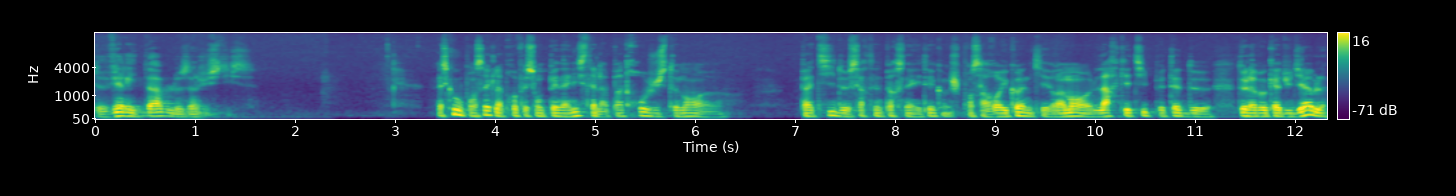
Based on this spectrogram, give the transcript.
de véritables injustices. Est-ce que vous pensez que la profession de pénaliste, elle n'a pas trop justement euh, pâti de certaines personnalités, comme je pense à Roy Cohn, qui est vraiment l'archétype peut-être de, de l'avocat du diable?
